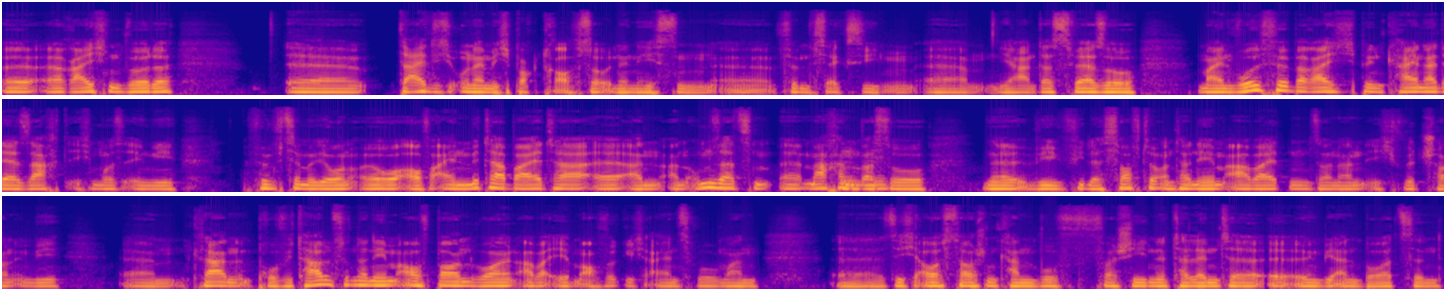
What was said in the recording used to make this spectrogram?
äh, erreichen würde. Äh, da hätte ich unheimlich Bock drauf, so in den nächsten äh, fünf, sechs, sieben ähm, Jahren. Das wäre so mein Wohlfühlbereich. Ich bin keiner, der sagt, ich muss irgendwie 15 Millionen Euro auf einen Mitarbeiter äh, an, an Umsatz äh, machen, mhm. was so, ne, wie viele Softwareunternehmen arbeiten, sondern ich würde schon irgendwie ähm, klar ein profitables Unternehmen aufbauen wollen, aber eben auch wirklich eins, wo man äh, sich austauschen kann, wo verschiedene Talente äh, irgendwie an Bord sind.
